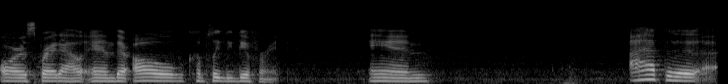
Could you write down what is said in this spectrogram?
are spread out and they're all completely different. And I have to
